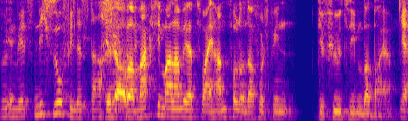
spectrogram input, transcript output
würden ja. mir jetzt nicht so viele Stars. Genau, aber maximal haben wir ja zwei Handvoll und davon spielen gefühlt sieben bei Bayern. Ja.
